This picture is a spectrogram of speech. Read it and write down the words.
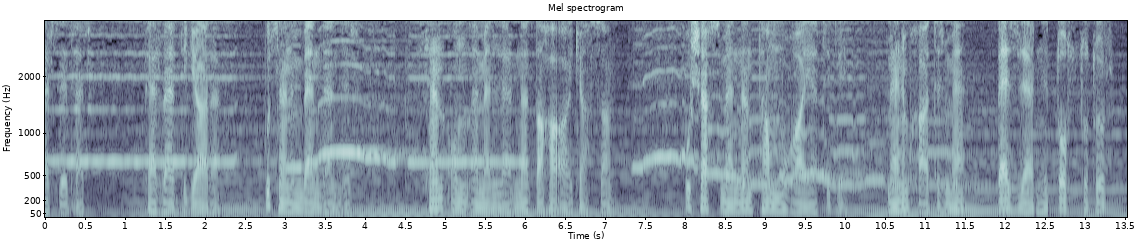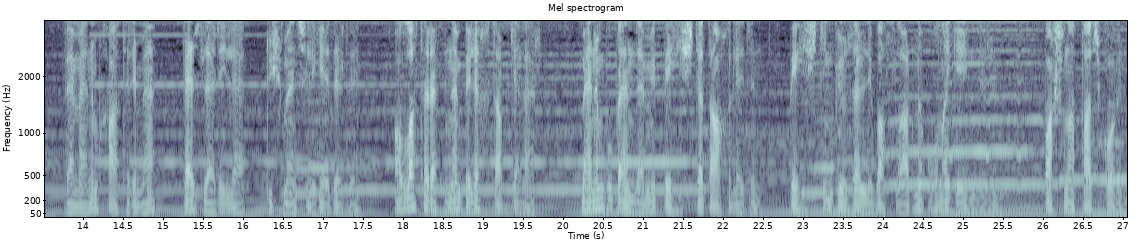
ərz edər. Pərverdigarə, bu sənin bəndəndir. Sən onun əməllərinə daha agahsan. Bu şəxs məndən tam müğayət idi. Mənim xatirimə bəzilərini dost tutur və mənim xatirimə bəziləri ilə düşmənçilik edirdi. Allah tərəfindən belə xitab gələr. Mənim bu bəndəmi behişdə daxil edin. Behiştin gözəl libaslarını ona geyindirin. Başına tac qoyun.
